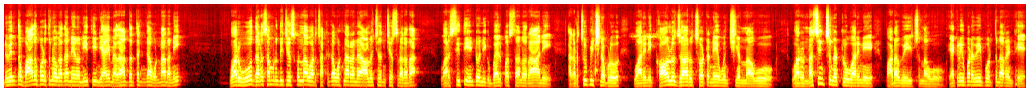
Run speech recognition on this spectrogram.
నువ్వు ఎంత బాధపడుతున్నావు కదా? నేను నీతి న్యాయం యథార్థంగా ఉన్నానని. వారు ఓ ధన సమృద్ధి చేసుకున్నా వారు చక్కగా ఉంటున్నారని ఆలోచన చేస్తున్నావు కదా? వారి స్థితి ఏంటో నీకు బయలుపరుస్తాను రా అని అక్కడ చూపించినప్పుడు వారిని కాలు జారు చోటనే ఉంచి ఉన్నావు. వారు నశించినట్లు వారిని పడవేయుచున్నావు. ఎక్కడికి పడవేయబడుతున్నారంటే?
